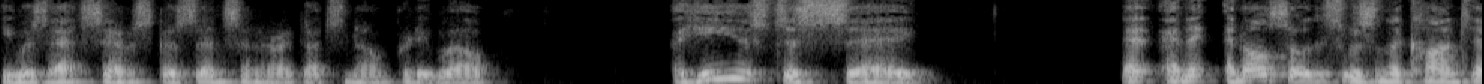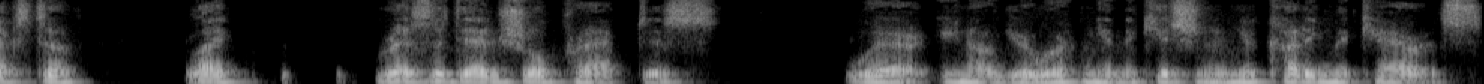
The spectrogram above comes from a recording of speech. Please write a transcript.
He was at San Francisco Zen Center. I got to know him pretty well. He used to say, and and, and also this was in the context of like residential practice where you know you're working in the kitchen and you're cutting the carrots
